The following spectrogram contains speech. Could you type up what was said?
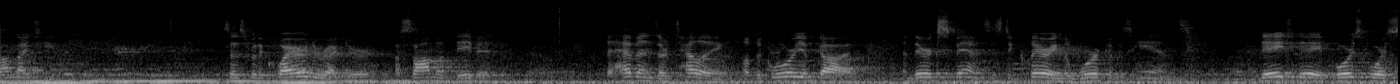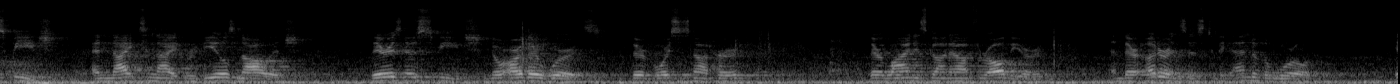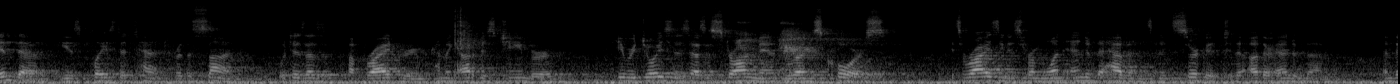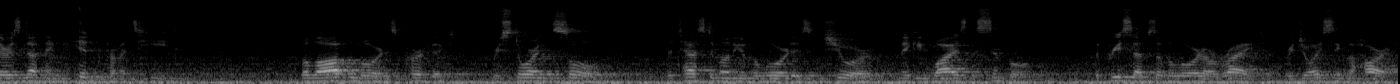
Psalm 19 says, For the choir director, a psalm of David, the heavens are telling of the glory of God, and their expanse is declaring the work of his hands. Day to day pours forth speech, and night to night reveals knowledge. There is no speech, nor are there words. Their voice is not heard. Their line has gone out through all the earth, and their utterances to the end of the world. In them he has placed a tent for the sun, which is as a bridegroom coming out of his chamber. He rejoices as a strong man to run his course. Its rising is from one end of the heavens, and its circuit to the other end of them, and there is nothing hidden from its heat. The law of the Lord is perfect, restoring the soul. The testimony of the Lord is sure, making wise the simple. The precepts of the Lord are right, rejoicing the heart.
